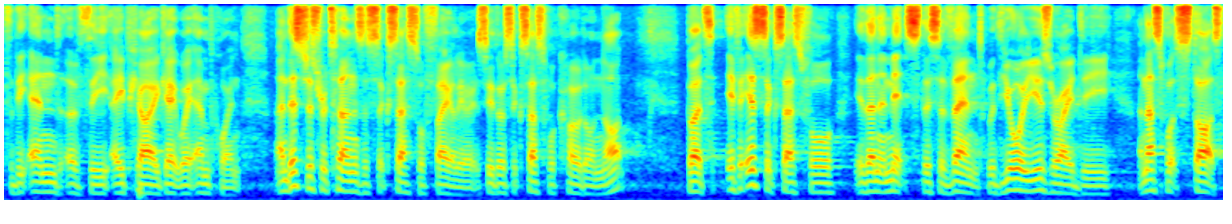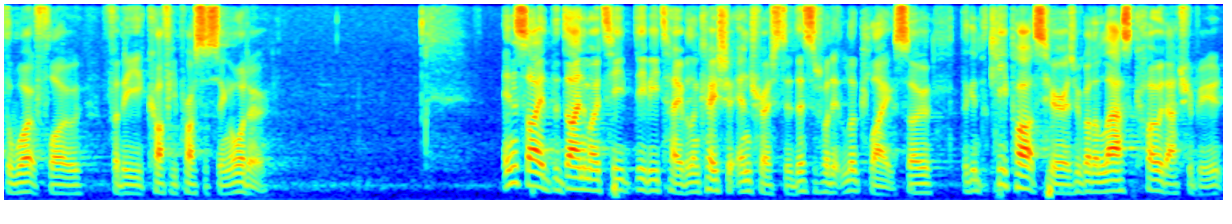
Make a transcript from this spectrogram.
to the end of the API gateway endpoint. And this just returns a success or failure. It's either a successful code or not. But if it is successful, it then emits this event with your user ID, and that's what starts the workflow for the coffee processing order. Inside the DynamoDB table, in case you're interested, this is what it looked like. So the key parts here is we've got a last code attribute,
